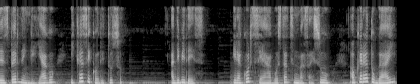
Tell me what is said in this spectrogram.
desberdin gehiago ikasiko dituzu. Adibidez, irakurtzea gustatzen bazaizu, aukeratu gai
